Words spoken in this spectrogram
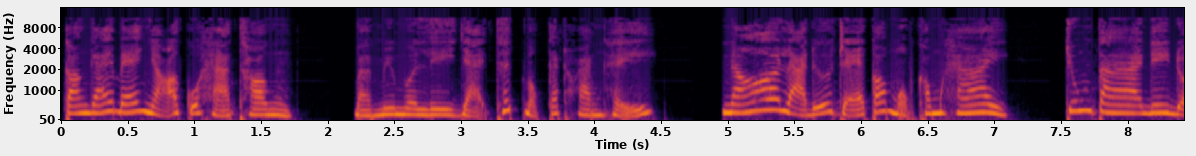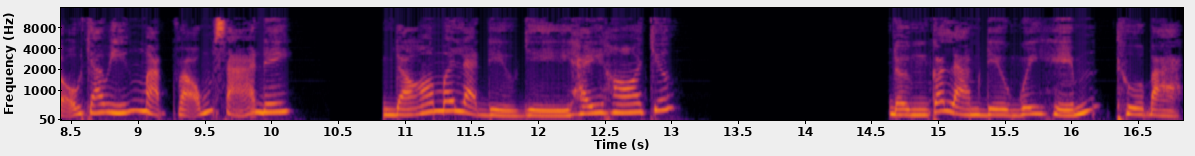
con gái bé nhỏ của hạ thần. Bà Mimoli giải thích một cách hoan hỷ. Nó là đứa trẻ có một không hai. Chúng ta đi đổ cháo yến mạch và ống xả đi. Đó mới là điều gì hay ho chứ. Đừng có làm điều nguy hiểm, thưa bà.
